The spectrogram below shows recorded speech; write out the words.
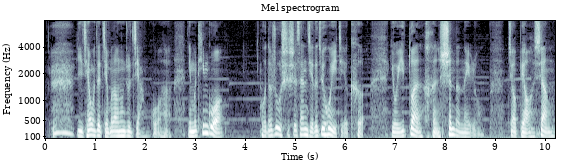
以前我在节目当中就讲过哈，你们听过我的入世十三节的最后一节课，有一段很深的内容，叫表象、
